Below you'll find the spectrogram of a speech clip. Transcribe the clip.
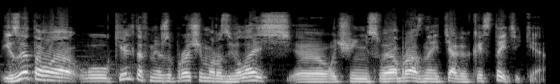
Из этого у кельтов, между прочим, развелась э, очень своеобразная тяга к эстетике.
